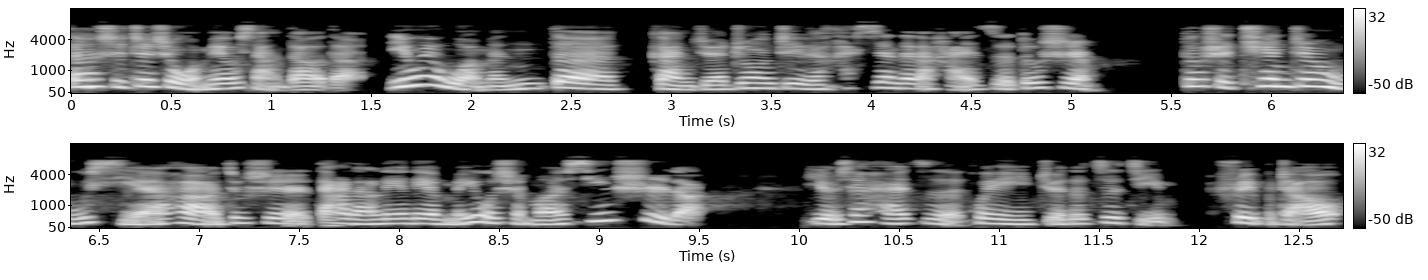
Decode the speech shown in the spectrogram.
当时这是我没有想到的，因为我们的感觉中，这个现在的孩子都是都是天真无邪哈，就是大大咧咧，没有什么心事的。有些孩子会觉得自己睡不着，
